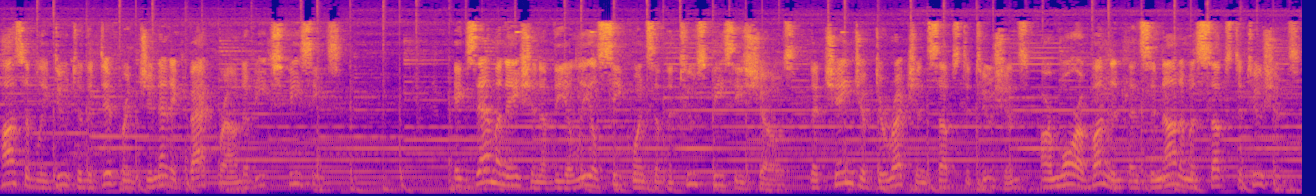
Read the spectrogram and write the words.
possibly due to the different genetic background of each species. Examination of the allele sequence of the two species shows that change of direction substitutions are more abundant than synonymous substitutions,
